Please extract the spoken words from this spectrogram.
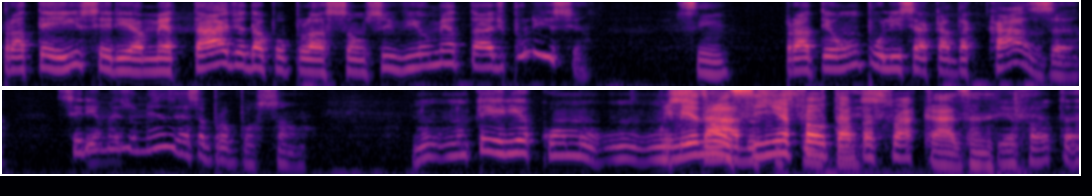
Para ter isso seria metade da população civil, metade polícia. Sim. Para ter um polícia a cada casa, seria mais ou menos essa proporção. Não, não teria como um, um e mesmo estado assim ia faltar pra isso. sua casa, né? Ia faltar.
